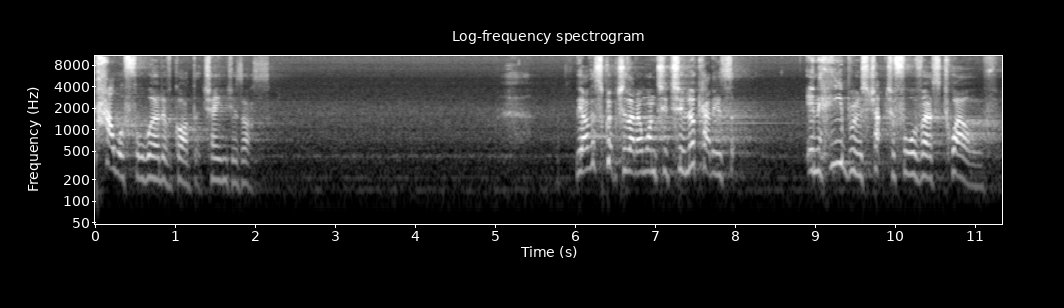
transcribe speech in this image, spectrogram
powerful Word of God that changes us. The other scripture that I wanted to look at is in Hebrews chapter 4, verse 12.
